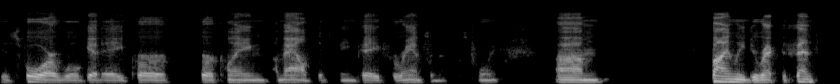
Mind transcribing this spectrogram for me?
is for will get a per per claim amount that's being paid for ransom at this point. Um, finally, direct defense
